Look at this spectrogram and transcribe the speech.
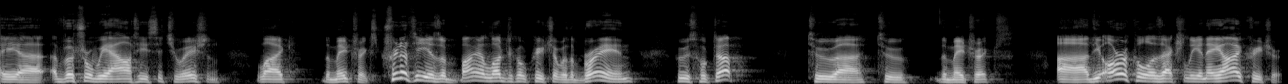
a, uh, a virtual reality situation like the Matrix. Trinity is a biological creature with a brain who's hooked up to, uh, to the Matrix. Uh, the Oracle is actually an AI creature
